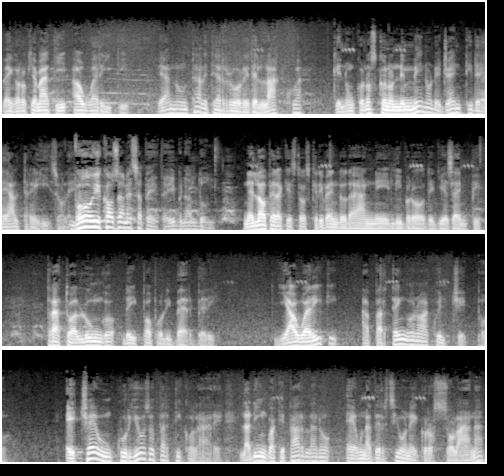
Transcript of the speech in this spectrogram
Vengono chiamati awariti e hanno un tale terrore dell'acqua che non conoscono nemmeno le genti delle altre isole. Voi cosa ne sapete, Ibn Aldun? Nell'opera che sto scrivendo da anni, il libro degli esempi, tratto a lungo dei popoli berberi. Gli awariti appartengono a quel ceppo. E c'è un curioso particolare. La lingua che parlano è una versione grossolana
